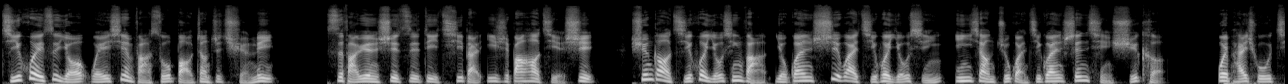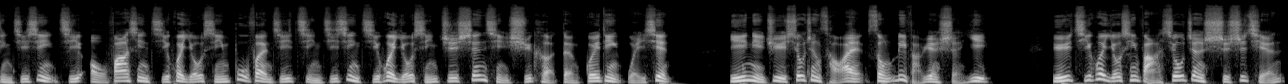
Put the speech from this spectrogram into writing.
集会自由为宪法所保障之权利。司法院释字第七百一十八号解释，宣告集会游行法有关室外集会游行，应向主管机关申请许可。未排除紧急性及偶发性集会游行部分及紧急性集会游行之申请许可等规定为限，已拟具修正草案送立法院审议。于集会游行法修正实施前，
